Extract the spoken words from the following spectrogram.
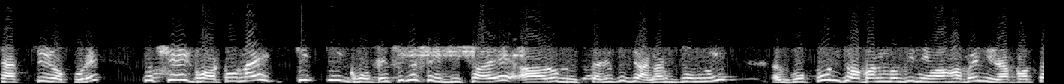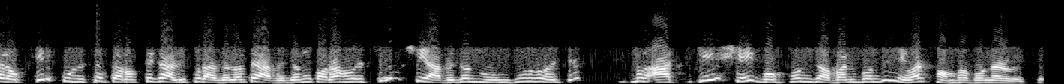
ছাত্রীর ওপরে। তো সেই ঘটনায় ঠিক কি ঘটেছিল সেই বিষয়ে আরও বিস্তারিত জানার জন্যই গোপন জবানবন্দি নেওয়া হবে নিরাপত্তা রক্ষীর পুলিশের তরফ থেকে আলিপুর আদালতে আবেদন করা হয়েছিল। সেই আবেদন মঞ্জুর হয়েছে এবং আজকে সেই গোপন জবানবন্দি নেওয়ার সম্ভাবনা রয়েছে।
